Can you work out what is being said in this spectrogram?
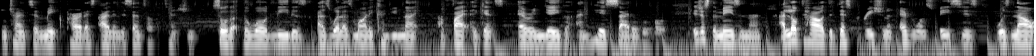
in trying to make Paradise Island the center of attention so that the world leaders as well as Marley can unite and fight against Eren Yeager and his side of the world. It's just amazing, man. I loved how the desperation on everyone's faces was now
